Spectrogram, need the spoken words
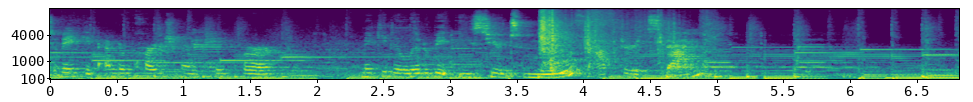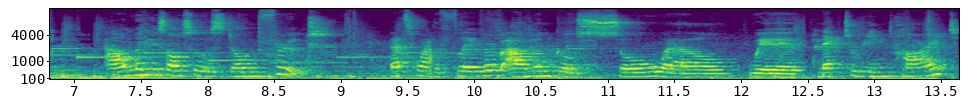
to bake it under parchment paper, make it a little bit easier to move after it's done. Almond is also a stone fruit. That's why the flavor of almond goes so well with nectarine tart.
